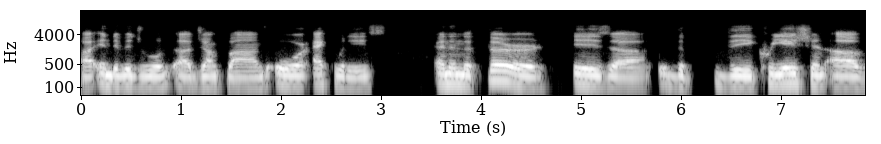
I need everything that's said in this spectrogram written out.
uh, individual uh, junk bonds, or equities. And then the third is uh, the the creation of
